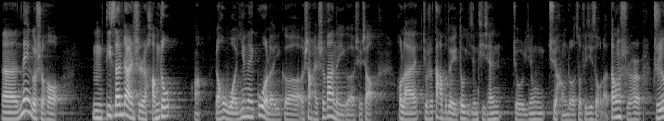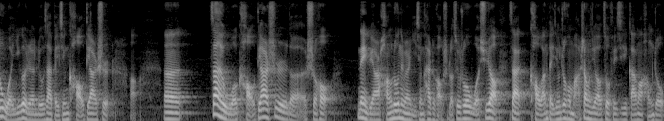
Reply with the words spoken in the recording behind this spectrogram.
呃，那个时候，嗯，第三站是杭州啊。然后我因为过了一个上海师范的一个学校，后来就是大部队都已经提前。就已经去杭州坐飞机走了。当时只有我一个人留在北京考第二试，啊，嗯，在我考第二试的时候，那边杭州那边已经开始考试了，所以说我需要在考完北京之后，马上就要坐飞机赶往杭州。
